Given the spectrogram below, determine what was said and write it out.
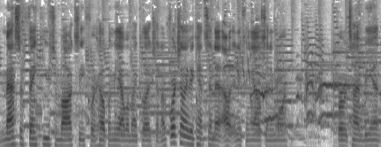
Massive thank you to Moxie for helping me out with my collection. Unfortunately, they can't send out anything else anymore for the time being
